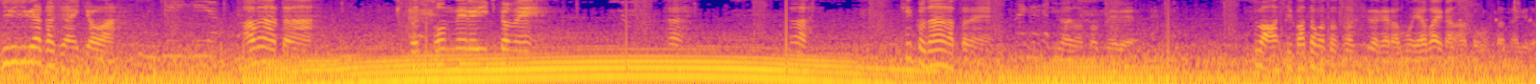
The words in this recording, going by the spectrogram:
ギリギリだったじゃない今日は。ギリギリだった。危なかったな。トンネル行き止め。ああ結構長かったね。今のトンネル。実は足バタバタさせてたからもうやばいかなと思ったんだけど。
